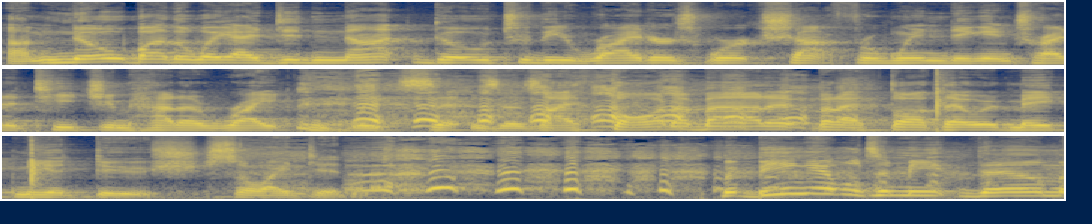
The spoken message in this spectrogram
Um, no, by the way, I did not go to the writer's workshop for Wendig and try to teach him how to write complete sentences. I thought about it, but I thought that would make me a douche, so I didn't. but being able to meet them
